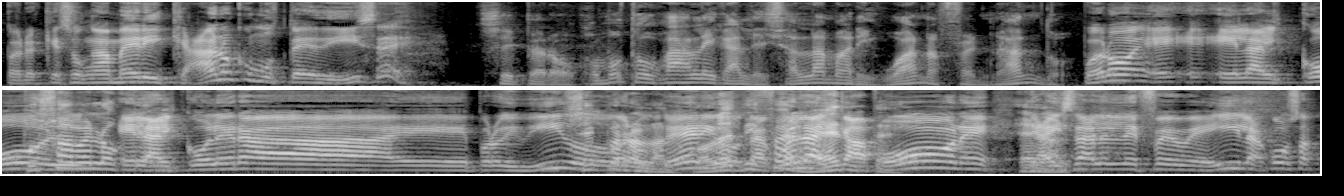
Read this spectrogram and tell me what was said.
pero es que son americanos, como usted dice. Sí, pero ¿cómo tú vas a legalizar la marihuana, Fernando? Bueno, eh, eh, el alcohol, ¿Tú sabes lo que- el alcohol era eh, prohibido, Sí, pero el alcohol es ¿te acuerdas? El diferente. Capone, de El ahí al- sale el FBI, la cosa,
